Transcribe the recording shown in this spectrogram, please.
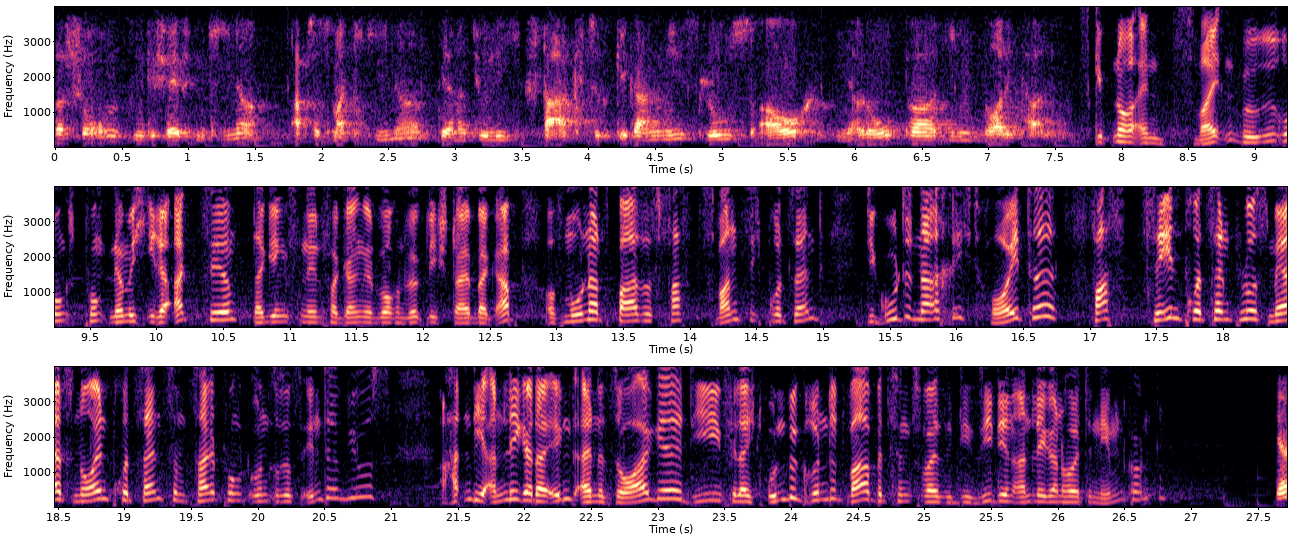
das schon im Geschäft in China, Absatzmarkt China, der natürlich stark zurückgegangen ist, plus auch in Europa, in Norditalien. Es gibt noch einen zweiten Berührungspunkt, nämlich Ihre Aktie. Da ging es in den vergangenen Wochen wirklich steil bergab. Auf Monatsbasis fast 20 Prozent. Die gute Nachricht, heute fast 10 Prozent plus, mehr als 9 Prozent zum Zeitpunkt unseres Interviews. Hatten die Anleger da irgendeine Sorge, die vielleicht unbegründet war, beziehungsweise die Sie den Anlegern heute nehmen konnten? Ja,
